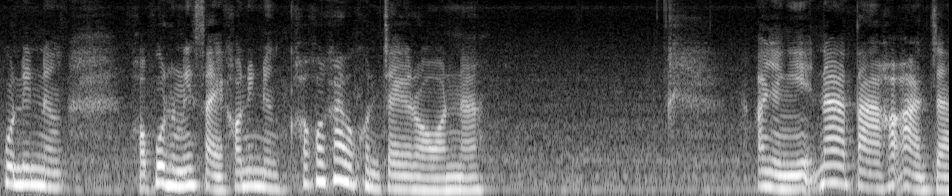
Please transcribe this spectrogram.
พูดนิดนึง ขอพูดถึงนิสัยเขานิดนึงเขาค่อนข้างเป็นคนใจร้อนนะ เอาอย่างนี้หน้าตาเขาอาจจะ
